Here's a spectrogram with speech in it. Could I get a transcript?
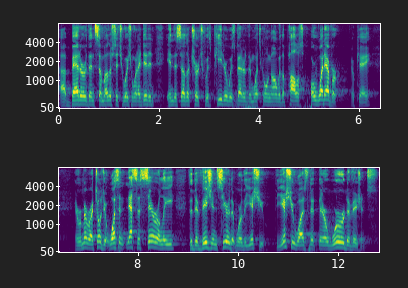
uh, better than some other situation. What I did in, in this other church with Peter was better than what's going on with Apollos, or whatever, okay? And remember, I told you it wasn't necessarily the divisions here that were the issue. The issue was that there were divisions,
